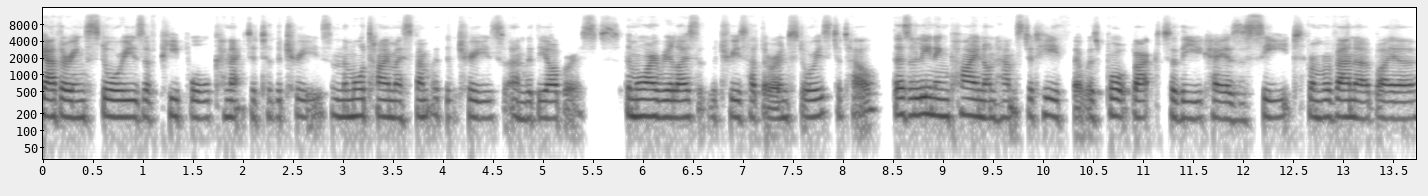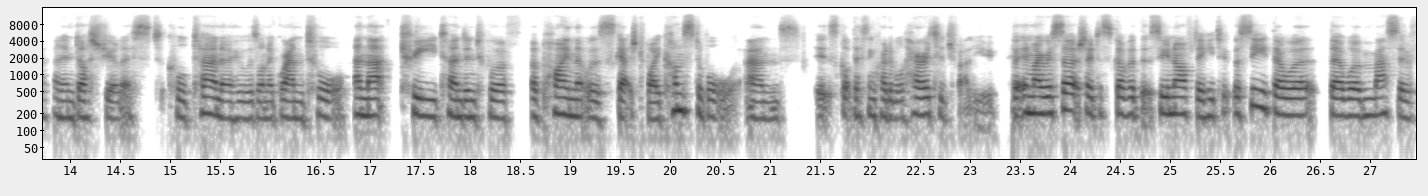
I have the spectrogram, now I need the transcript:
gathering stories of people connected to the trees. And the more time I spent with the trees and with the arborists, the more I realized that the trees had their own stories to tell. There's a leaning pine on Hampstead Heath that was brought back to the UK as a seed from Ravenna by a, an industrialist called Turner, who was on a grand tour. And that tree turned into a, a pine that was sketched by Constable, and it's got this incredible heritage value. But in my research, I discovered that soon after he took the seed, there were there were massive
